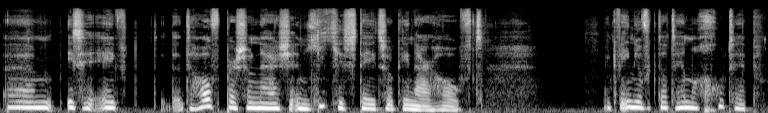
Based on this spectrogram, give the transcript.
ehm, is, heeft het hoofdpersonage een liedje steeds ook in haar hoofd. Ik weet niet of ik dat helemaal goed heb.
